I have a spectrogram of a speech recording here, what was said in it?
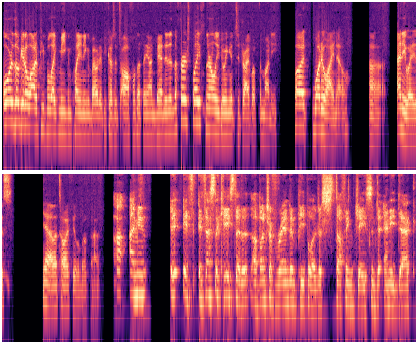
Or they'll get a lot of people like me complaining about it because it's awful that they unbanned it in the first place and they're only doing it to drive up the money. But what do I know? Uh, anyways, yeah, that's how I feel about that. Uh, I mean, if if that's the case that a, a bunch of random people are just stuffing Jace into any deck,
